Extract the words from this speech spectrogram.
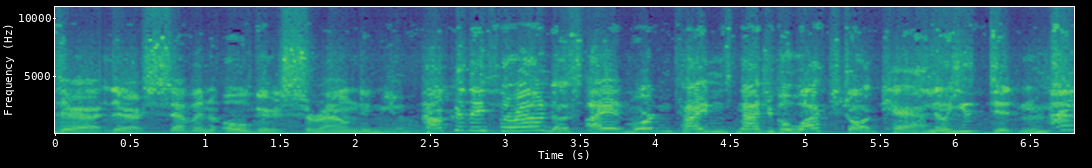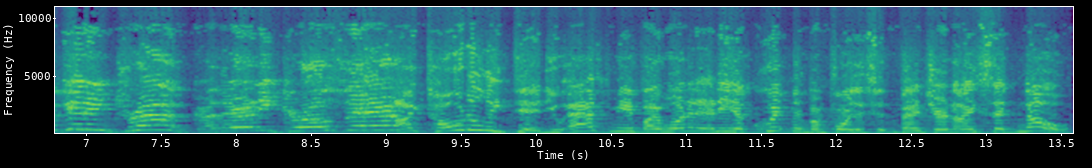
There are there are seven ogres surrounding you. How could they surround us? I had Mordenkainen's magical watchdog cast. No, you didn't. I'm getting drunk. Are there any girls there? I totally did. You asked me if I wanted any equipment before this adventure, and I said no.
